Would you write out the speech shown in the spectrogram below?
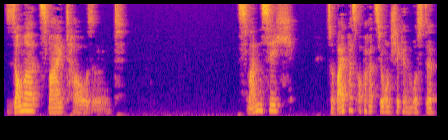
Sommer 2020 zur Bypass-Operation schicken musste.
